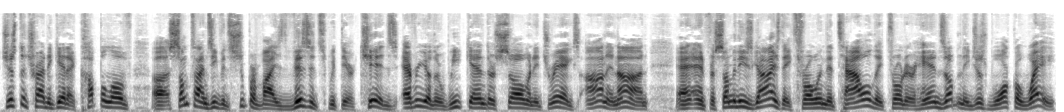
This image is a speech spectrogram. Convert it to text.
just to try to get a couple of, uh, sometimes even supervised visits with their kids every other weekend or so, and it drags on and on. And, and for some of these guys, they throw in the towel, they throw their hands up, and they just walk away.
